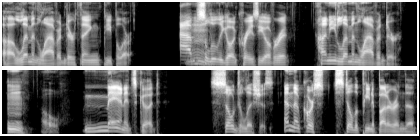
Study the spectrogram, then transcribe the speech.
uh, lemon lavender thing. People are absolutely going crazy over it. Honey lemon lavender. Mm. Oh man, it's good. So delicious, and of course, still the peanut butter and the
